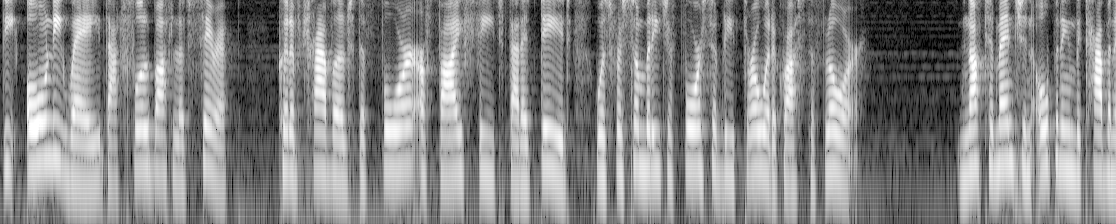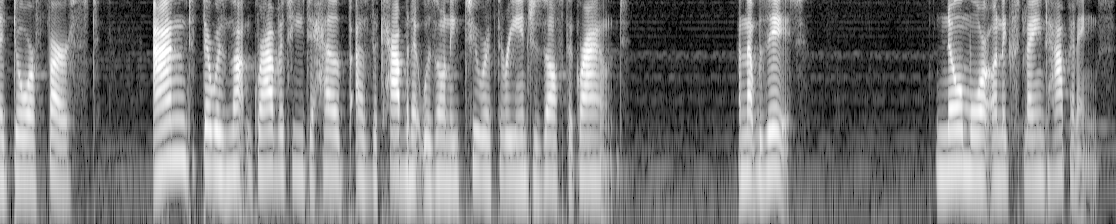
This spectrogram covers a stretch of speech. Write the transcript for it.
The only way that full bottle of syrup could have travelled the four or five feet that it did was for somebody to forcibly throw it across the floor. Not to mention opening the cabinet door first. And there was not gravity to help as the cabinet was only two or three inches off the ground. And that was it. No more unexplained happenings.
